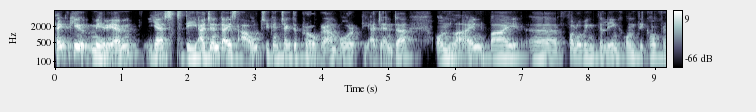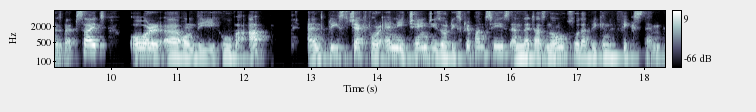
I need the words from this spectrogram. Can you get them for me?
Thank you, Miriam. Yes, the agenda is out. You can check the program or the agenda online by uh, following the link on the conference website or uh, on the Whova app. And please check for any changes or discrepancies and let us know so that we can fix them.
